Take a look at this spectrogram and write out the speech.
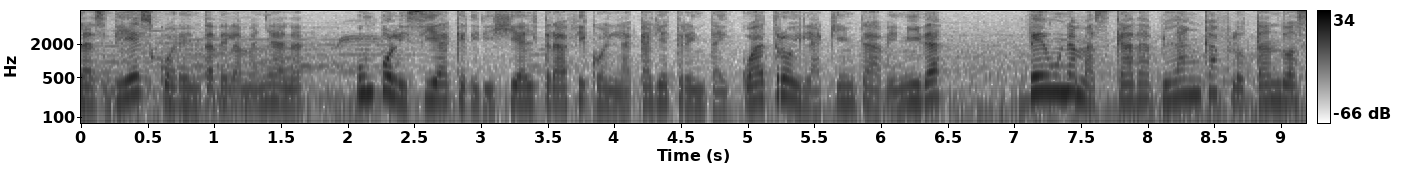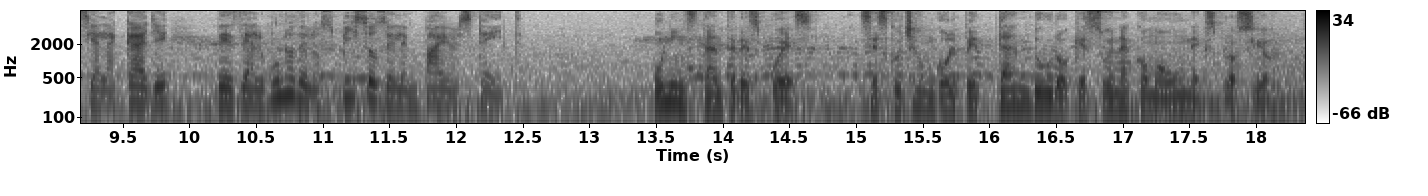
Las 10.40 de la mañana, un policía que dirigía el tráfico en la calle 34 y la Quinta Avenida ve una mascada blanca flotando hacia la calle desde alguno de los pisos del Empire State. Un instante después, se escucha un golpe tan duro que suena como una explosión.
